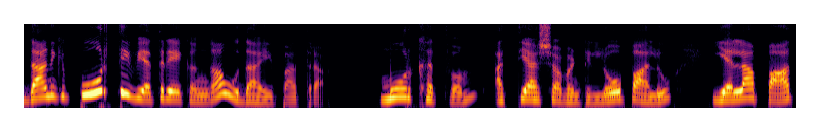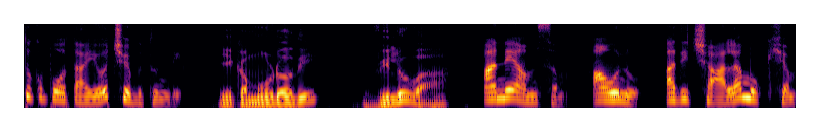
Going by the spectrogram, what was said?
దానికి పూర్తి వ్యతిరేకంగా ఉదాయి పాత్ర. మూర్ఖత్వం అత్యాశ వంటి లోపాలు ఎలా పాతుకుపోతాయో చెబుతుంది. ఇక మూడోది విలువ. అనే అంశం. అవును అది చాలా ముఖ్యం.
